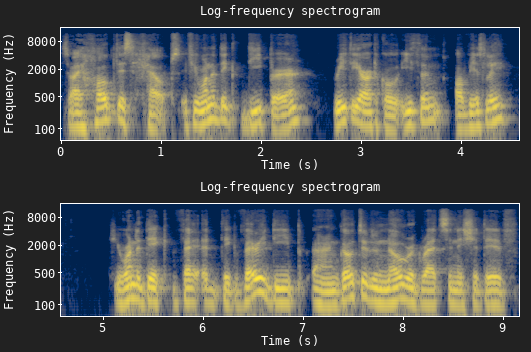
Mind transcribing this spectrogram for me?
So I hope this helps. If you want to dig deeper, read the article, Ethan, obviously, if you want to dig, dig very deep, and go to the No Regrets Initiative,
